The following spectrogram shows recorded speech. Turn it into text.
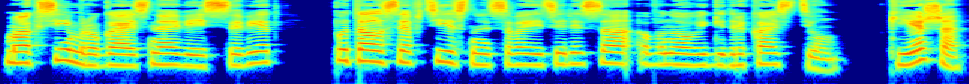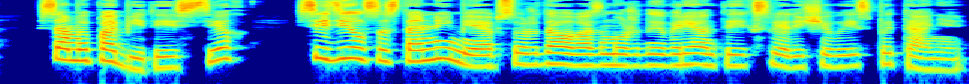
Максим, ругаясь на весь свет, пытался втиснуть свои телеса в новый гидрокостюм. Кеша, самый побитый из всех, Сидел с остальными и обсуждал возможные варианты их следующего испытания.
